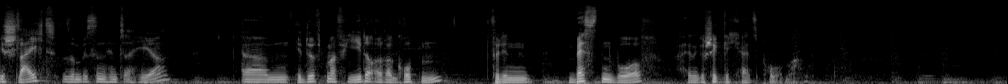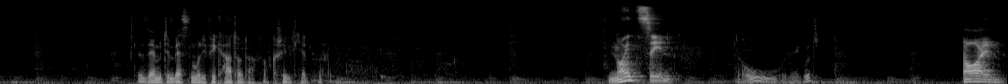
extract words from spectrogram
Ihr schleicht so ein bisschen hinterher. Ähm, ihr dürft mal für jede eurer Gruppen für den besten Wurf eine Geschicklichkeitsprobe machen. Also der mit dem besten Modifikator darf auf Geschicklichkeit würfeln. 19. Oh, sehr gut. Neun.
